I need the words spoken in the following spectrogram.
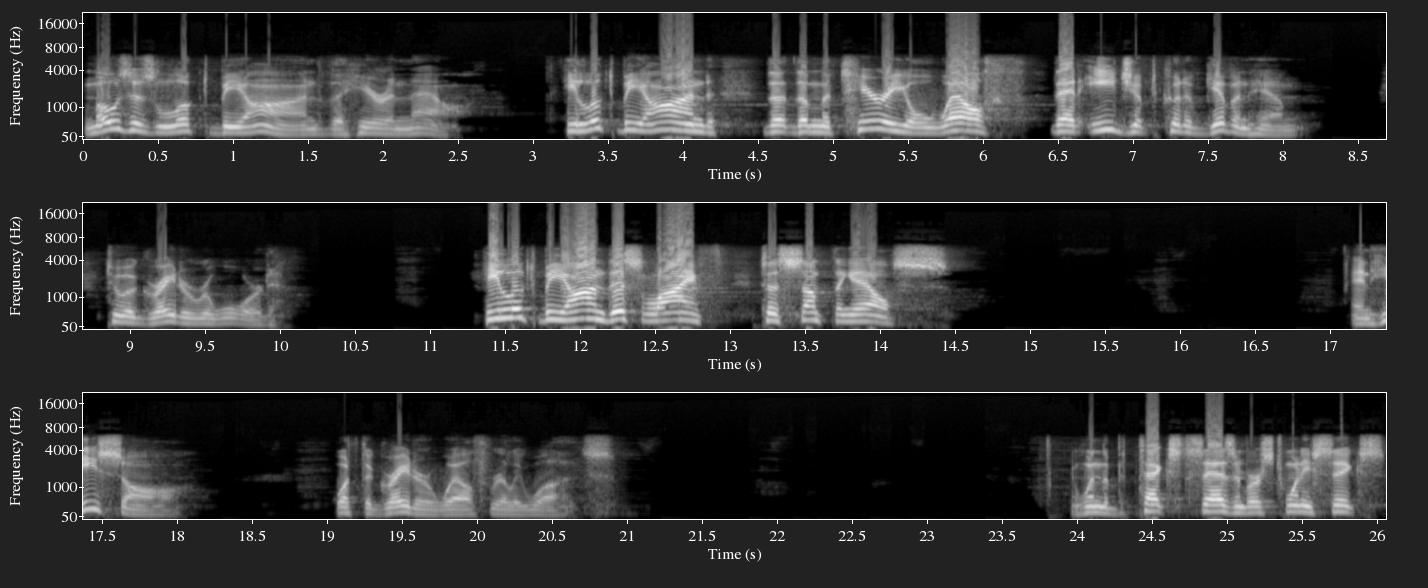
Moses looked beyond the here and now. He looked beyond the, the material wealth that Egypt could have given him to a greater reward. He looked beyond this life to something else. And he saw what the greater wealth really was. And when the text says in verse 26,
